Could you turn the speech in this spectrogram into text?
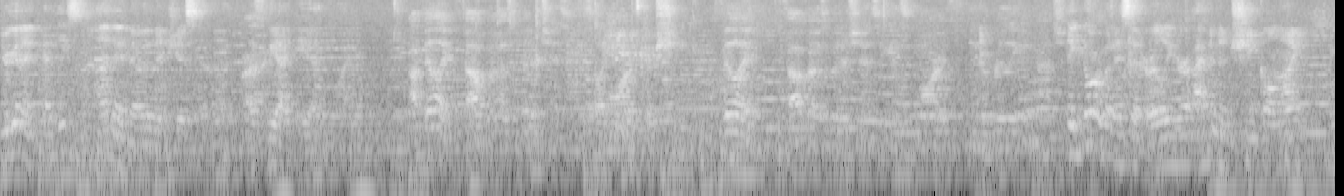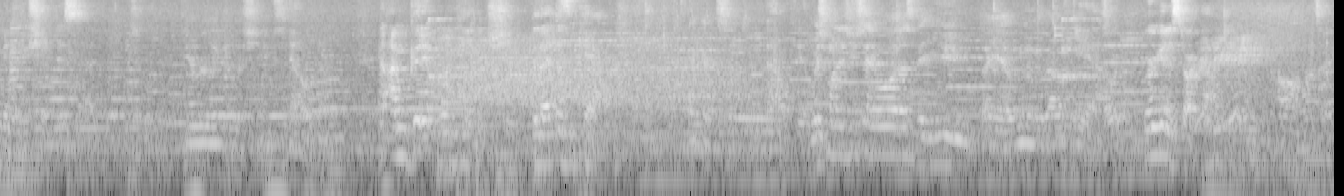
you're gonna at least kind of know the gist of it. That's the idea anyway. I feel like Falco has a better chance against So like, Marth. let's go Sheik. I feel like Falco has a better chance against Marth in a really good match. Ignore what I said earlier. I haven't done Sheik all night. I'm gonna do Sheik this set. You're really good with Sheiks. No, no. I'm good at one-handed Sheik, but that doesn't count. Okay, so Battlefield. which one did you say it was that you? Oh yeah, we went with Battlefield. Yeah, we're gonna start that. Hold on one second.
